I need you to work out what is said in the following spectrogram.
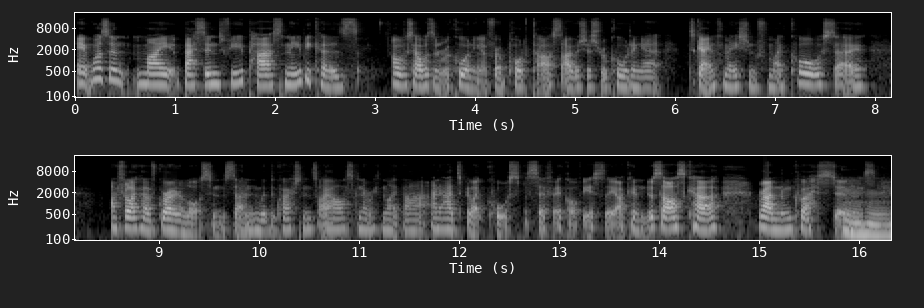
It wasn't my best interview personally because obviously I wasn't recording it for a podcast, I was just recording it to get information for my course, so I feel like I've grown a lot since then with the questions I ask and everything like that. And it had to be like course specific, obviously. I couldn't just ask her random questions. Mm-hmm.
